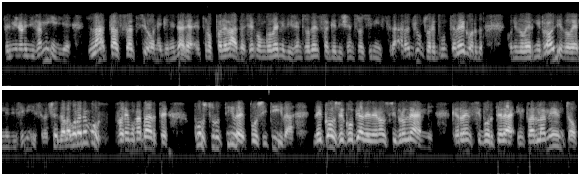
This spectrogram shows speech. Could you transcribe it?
per milioni di famiglie. La tassazione, che in Italia è troppo elevata sia con governi di centrodestra che di centrosinistra, ha raggiunto le punte record con i governi Prodi e i governi di sinistra. C'è da lavorare molto, faremo una parte costruttiva e positiva. Le cose copiate dai nostri programmi che Renzi porterà in Parlamento,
